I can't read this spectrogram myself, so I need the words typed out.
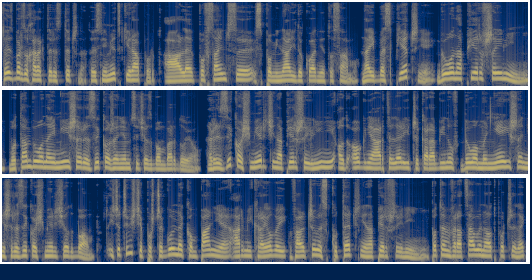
To jest bardzo charakterystyczne. To jest niemiecki raport, ale powstańcy wspominali dokładnie to samo. Najbezpieczniej było na pierwszej linii, bo tam było najmniejsze ryzyko, że Niemcy cię zbombardują. Ryzyko śmierci na pierwszej linii od ognia artylerii czy karabinów było mniejsze niż ryzyko śmierci od bomb. I rzeczywiście poszczególne kompanie Armii Krajowej walczyły skutecznie na pierwszej linii. Potem wracały na odpoczynek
